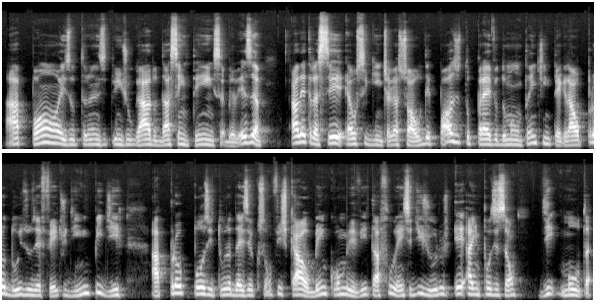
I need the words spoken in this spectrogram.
após o trânsito em julgado da sentença, beleza? A letra C é o seguinte, olha só, o depósito prévio do montante integral produz os efeitos de impedir a propositura da execução fiscal, bem como evita a fluência de juros e a imposição de multa.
